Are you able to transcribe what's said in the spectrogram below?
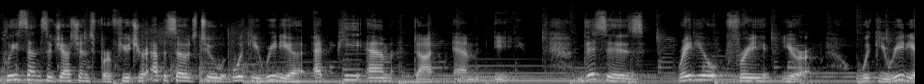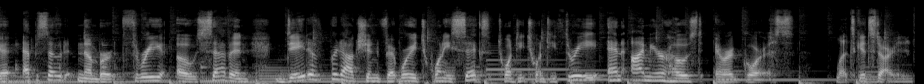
Please send suggestions for future episodes to wikireadia at pm.me. This is Radio Free Europe Wikireadia, episode number 307, date of production February 26, 2023, and I'm your host, Eric Goris. Let's get started.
